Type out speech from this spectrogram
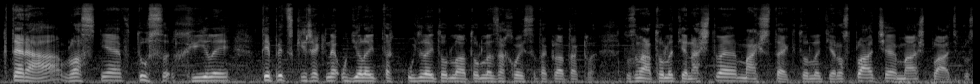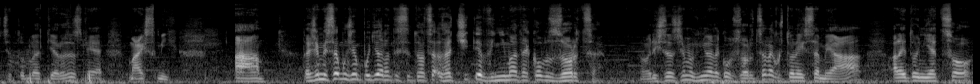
která vlastně v tu chvíli chvíli typicky řekne udělej, tak, udělej tohle a tohle, zachovej se takhle a takhle. To znamená, tohle tě naštve, máš stek, tohle tě rozpláče, máš pláč, prostě tohle tě rozesměje, máš smích. A takže my se můžeme podívat na ty situace a začít je vnímat jako vzorce. No, když se začneme vnímat jako vzorce, tak už to nejsem já, ale je to něco,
